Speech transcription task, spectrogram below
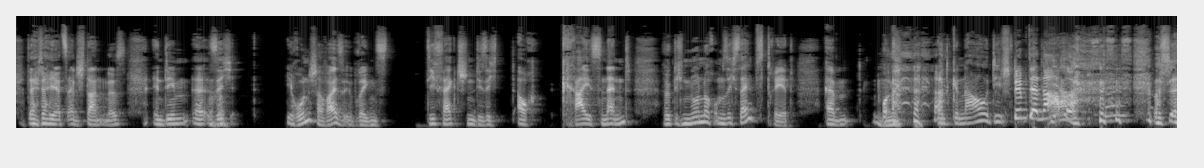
der da jetzt entstanden ist, in dem äh, sich ironischerweise übrigens die Faction, die sich auch Kreis nennt, wirklich nur noch um sich selbst dreht. Ähm, und, und genau die Stimmt der Name? ja. Und, äh,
